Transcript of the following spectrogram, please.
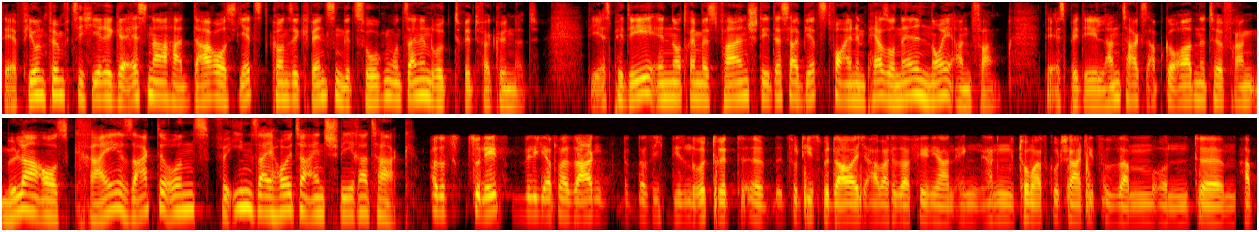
Der 54-jährige Essener hat daraus jetzt Konsequenzen gezogen und seinen Rücktritt verkündet. Die SPD in Nordrhein-Westfalen steht deshalb jetzt vor einem personellen Neuanfang. Der SPD-Landtagsabgeordnete Frank Müller aus Krei sagte uns, für ihn sei heute ein schwerer Tag. Also zunächst will ich erstmal sagen, dass ich diesen Rücktritt äh, zutiefst bedauere. Ich arbeite seit vielen Jahren eng an Thomas Kutschaty zusammen und ähm, habe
